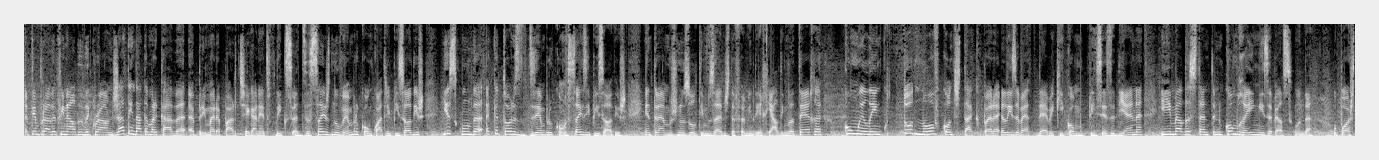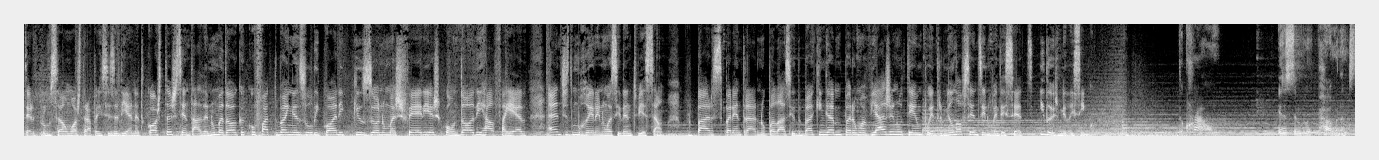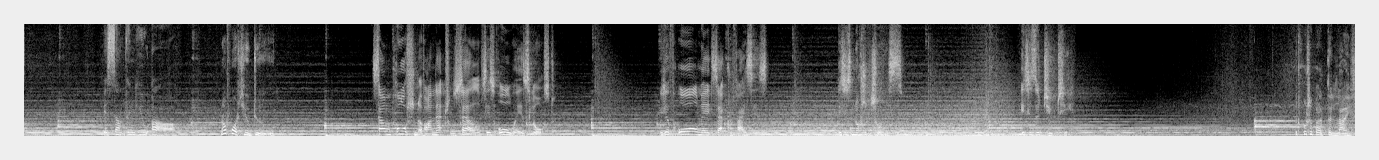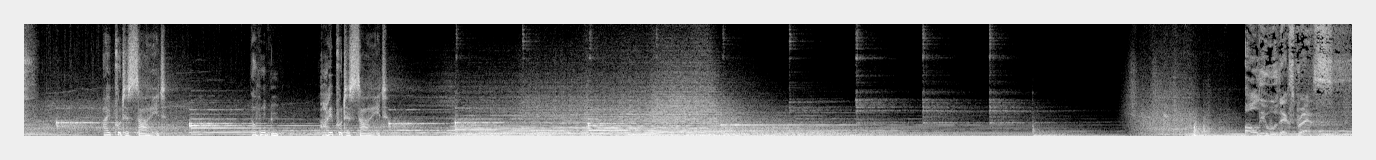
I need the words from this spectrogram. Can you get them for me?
A temporada final de The Crown já tem data marcada. A primeira parte chega à Netflix a 16 de novembro, com 4 episódios, e a segunda a 14 de dezembro, com 6 episódios. Entramos nos últimos anos da família real de Inglaterra, com um elenco todo novo, com destaque para Elizabeth Debicki como Princesa Diana e Imelda Stanton como Rainha Isabel II. O póster de promoção mostra a Princesa Diana de costas, sentada numa doca com o fato de banho azul icónico que usou numas férias com Dodi Al-Fayed antes de morrerem num acidente de viação. Prepare-se para entrar no Palácio de Buckingham para uma viagem no tempo entre 1997 e 2005. The crown is a symbol of permanence. It's something you are, not what you do. Some portion of our natural selves is always lost. We have all made sacrifices. It is not a choice. It is a duty. What about the life I put aside? The woman I put aside? Hollywood Express.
